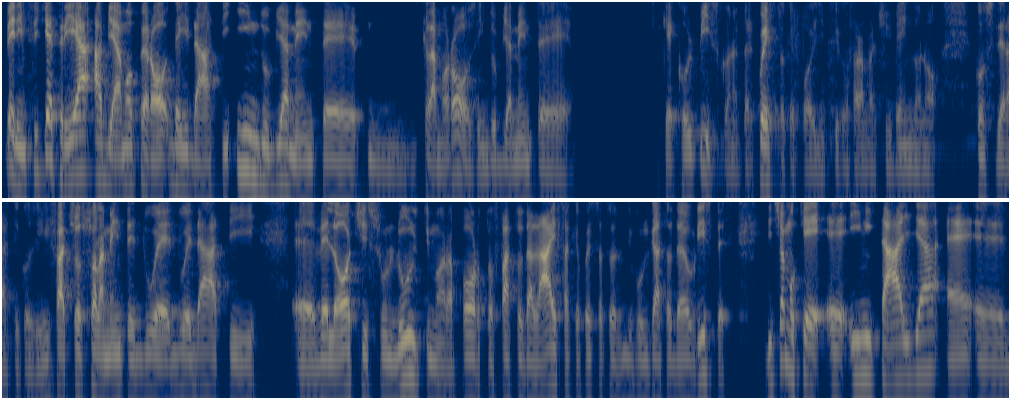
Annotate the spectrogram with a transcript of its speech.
Bene, in psichiatria abbiamo però dei dati indubbiamente mh, clamorosi, indubbiamente che colpiscono, è per questo che poi gli psicofarmaci vengono considerati così. Vi faccio solamente due, due dati eh, veloci sull'ultimo rapporto fatto dall'AIFA, che poi è stato divulgato da Eurispes. Diciamo che eh, in Italia eh,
